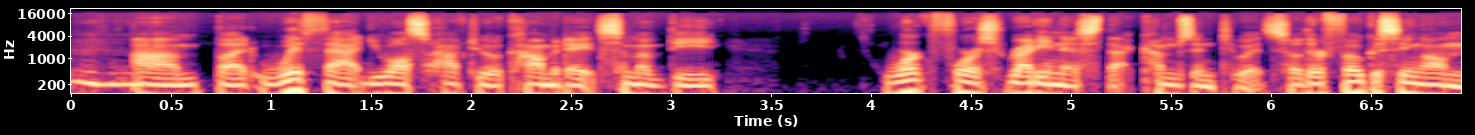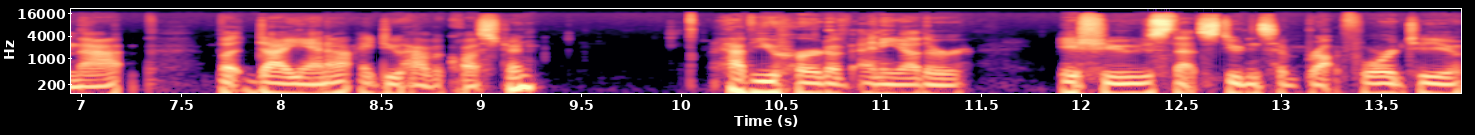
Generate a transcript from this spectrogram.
mm-hmm. um, but with that, you also have to accommodate some of the workforce readiness that comes into it. So they're focusing on that. But Diana, I do have a question. Have you heard of any other issues that students have brought forward to you?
